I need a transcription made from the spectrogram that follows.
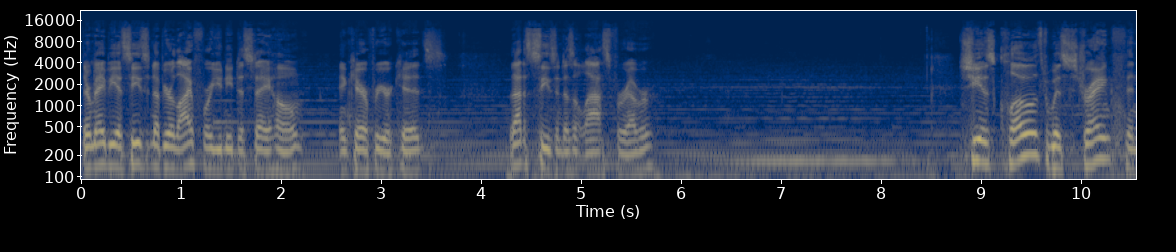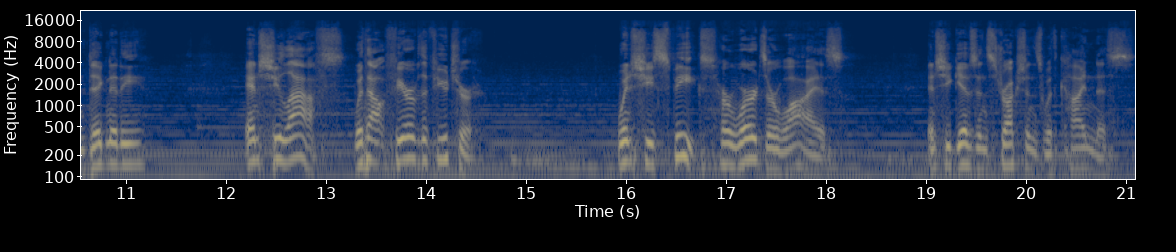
There may be a season of your life where you need to stay home and care for your kids. That season doesn't last forever. She is clothed with strength and dignity, and she laughs without fear of the future. When she speaks, her words are wise, and she gives instructions with kindness.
